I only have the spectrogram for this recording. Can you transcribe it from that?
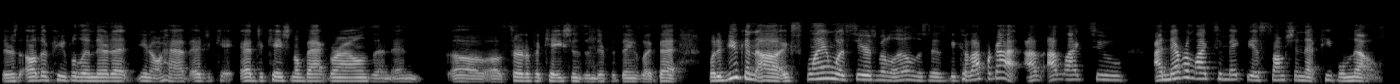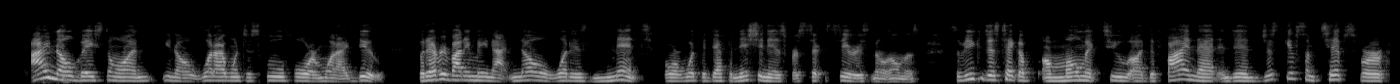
there's other people in there that you know have educa- educational backgrounds and and uh, uh, certifications and different things like that but if you can uh, explain what serious mental illness is because i forgot I, I like to i never like to make the assumption that people know i know based on you know what i went to school for and what i do but everybody may not know what is meant or what the definition is for ser- serious mental illness. So if you can just take a, a moment to uh, define that and then just give some tips for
